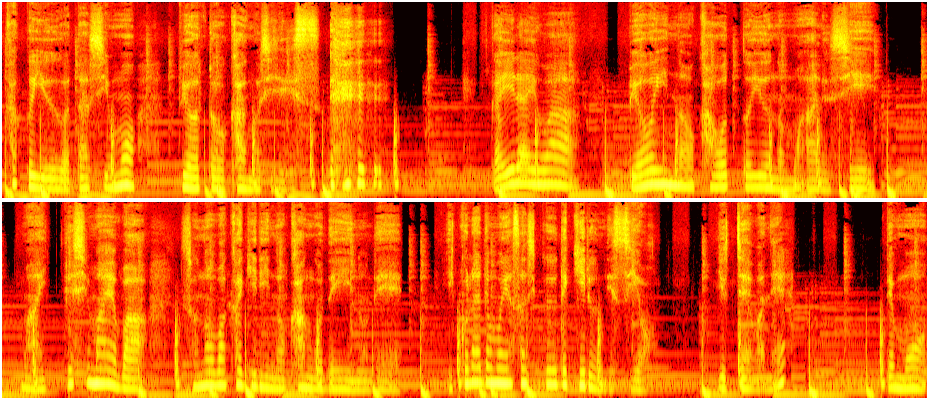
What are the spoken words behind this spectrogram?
かくいう私も病棟看護師です。外来は病院の顔というのもあるし、まあ言ってしまえばその場限りの看護でいいので、いくらでも優しくできるんですよ。言っちゃえばね。でも、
